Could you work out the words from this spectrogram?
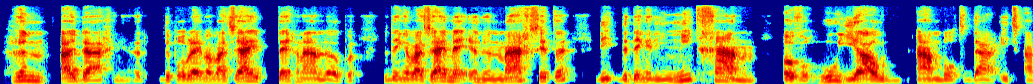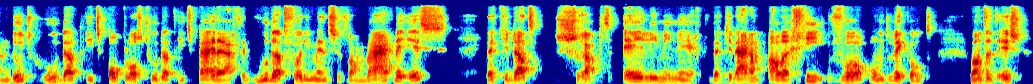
hun uitdagingen, de problemen waar zij tegenaan lopen, de dingen waar zij mee in hun maag zitten, die, de dingen die niet gaan over hoe jouw aanbod daar iets aan doet, hoe dat iets oplost, hoe dat iets bijdraagt en hoe dat voor die mensen van waarde is, dat je dat schrapt, elimineert, dat je daar een allergie voor ontwikkelt. Want het is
